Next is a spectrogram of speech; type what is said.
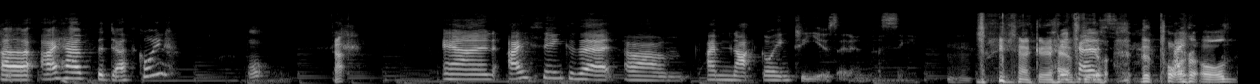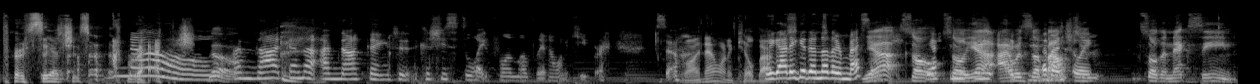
Uh, I have the death coin, Oh, and I think that um, I'm not going to use it in this scene. You're not going to have the, Because the poor I- old person Yes. just crash. No, No. I'm not gonna. I'm not going to because she's delightful and lovely, and I want to keep her. So Well, I now want to kill We got to get another message. yeah. So so meet yeah, the- I was Athena. about Eventually. to. So the next scene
